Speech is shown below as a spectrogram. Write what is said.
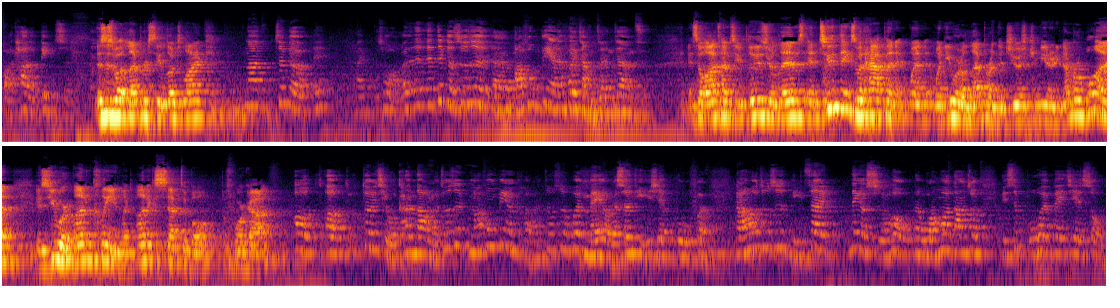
把他的病治好。 This is what leprosy looked like. 那这个哎还不错，呃呃，这个是不是呃麻风病人会长针这样子？ And so a lot of times you'd lose your limbs. And two things would happen when, when you were a leper in the Jewish community. Number one is you were unclean, like unacceptable before God. 哦哦，对对不起，我看到了，就是麻风病人可能就是会没有了身体一些部分，然后就是你在那个时候的文化当中，你是不会被接受的。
